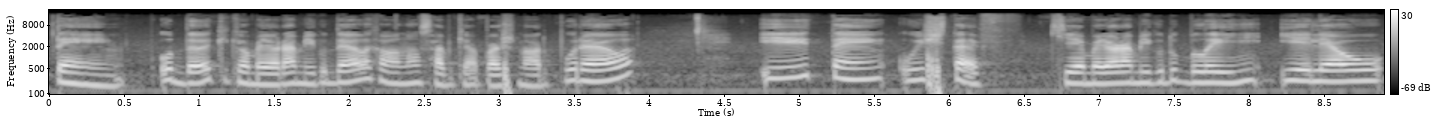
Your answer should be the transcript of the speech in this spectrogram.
Tem o Duck, que é o melhor amigo dela, que ela não sabe que é apaixonado por ela. E tem o Steph, que é o melhor amigo do Blaine. E ele é o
